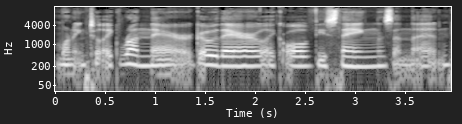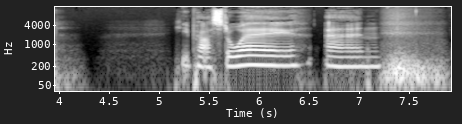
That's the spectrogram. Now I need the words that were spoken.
wanting to like run there go there, like all of these things, and then he passed away, and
